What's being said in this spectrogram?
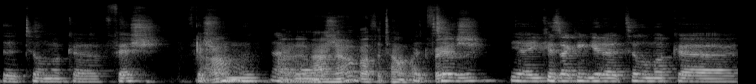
the Tillamook uh, fish. Fish Oh, from the, I don't did not know about the Tillamook the fish. Till- yeah, because I can get a Tillamook uh,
